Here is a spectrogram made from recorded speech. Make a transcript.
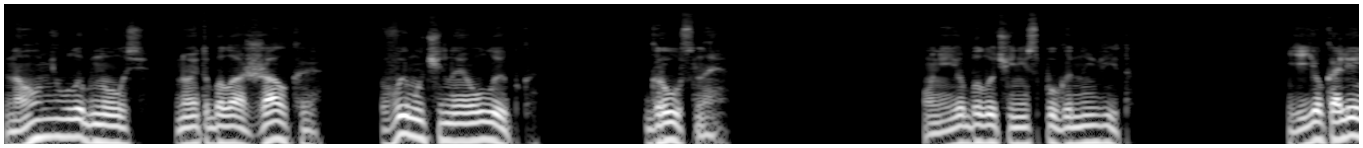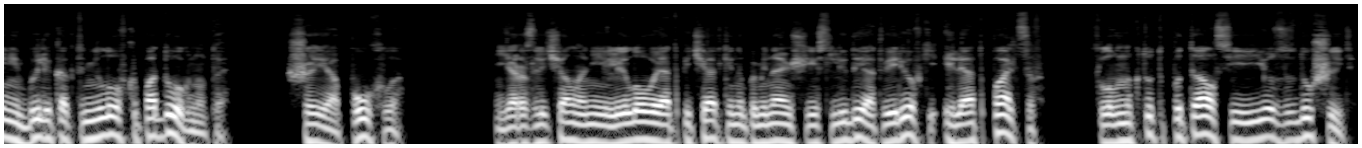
Наоми улыбнулась, но это была жалкая, вымученная улыбка. Грустная. У нее был очень испуганный вид. Ее колени были как-то неловко подогнуты, шея опухла. Я различал на ней лиловые отпечатки, напоминающие следы от веревки или от пальцев, словно кто-то пытался ее задушить.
